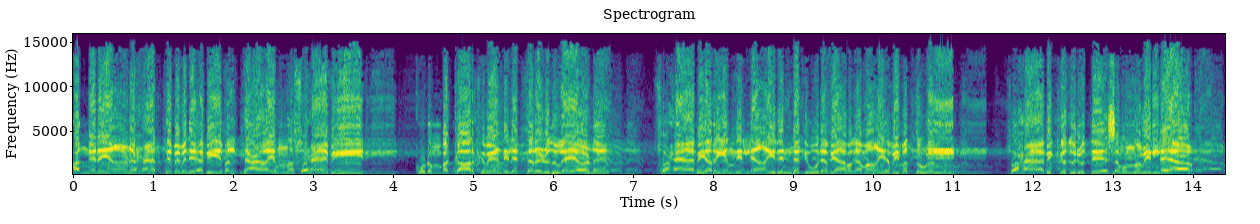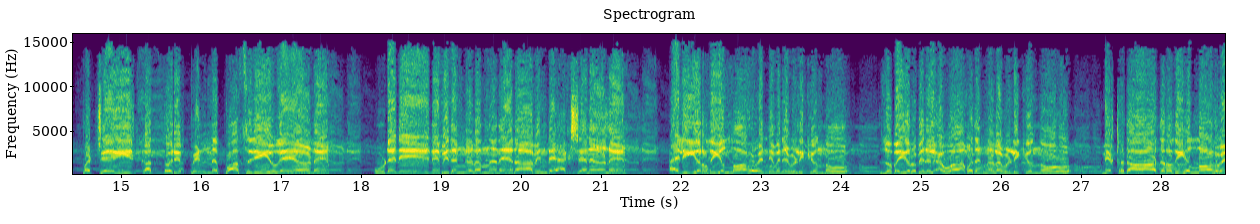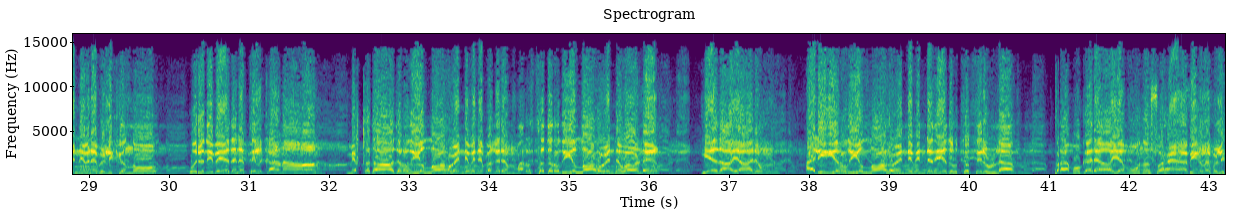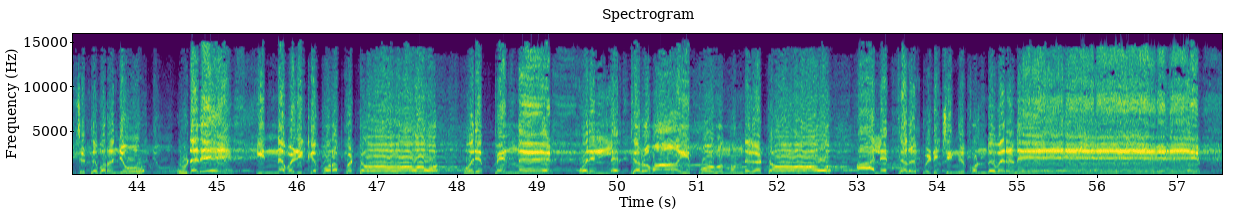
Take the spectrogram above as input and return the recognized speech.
അങ്ങനെയാണ് ബൽതാ എന്ന സ്വഹാബി കുടുംബക്കാർക്ക് വേണ്ടി ലെറ്റർ എഴുതുകയാണ്. സ്വഹാബി അറിയുന്നില്ല ഇതിന്റെ ദൂരവ്യാപകമായ വിപത്തുകൾ. സ്വഹാബിക്ക് ദുരുദ്ദേശമൊന്നുമില്ല. പക്ഷേ ഈ കത്തൊരു പെണ്ണ് പാസ് ചെയ്യുകയാണ്. ഉടനെ നബിതങ്ങൾ എന്ന നേതാവിന്റെ ആക്ഷനാണ്. അലി റളിയല്ലാഹു എന്നിവനെ വിളിക്കുന്നു. സുബൈർ ബിൻ അൽ തങ്ങളെ വിളിക്കുന്നു. എന്നിവനെ വിളിക്കുന്നു. ഒരു നിവേദനത്തിൽ കാണാം. റളിയല്ലാഹു എന്നിവന് പകരം മർസദ് എന്നുവാണ് ഏതായാലും അലി റളിയല്ലാഹു എന്നിവന്റെ നേതൃത്വത്തിലുള്ള പ്രമുഖരായ മൂന്ന് സ്വഹാബികളെ വിളിച്ചിട്ട് പറഞ്ഞു ഉടനെ ഇന്ന വഴിക്ക് പുറപ്പെട്ടോ? ഒരു പെണ്ണ് ഒരു ലെറ്ററുമായി പോകുന്നുണ്ട് കേട്ടോ. ആ ലെറ്റർ പിടിച്ചിങ് കൊണ്ടുവരണേ.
